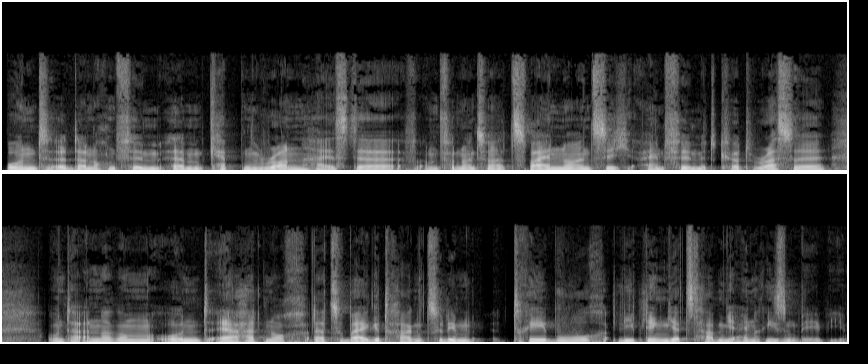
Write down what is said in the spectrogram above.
Und äh, dann noch ein Film, ähm, Captain Ron heißt er, von 1992, ein Film mit Kurt Russell unter anderem. Und er hat noch dazu beigetragen zu dem Drehbuch Liebling, jetzt haben wir ein Riesenbaby.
